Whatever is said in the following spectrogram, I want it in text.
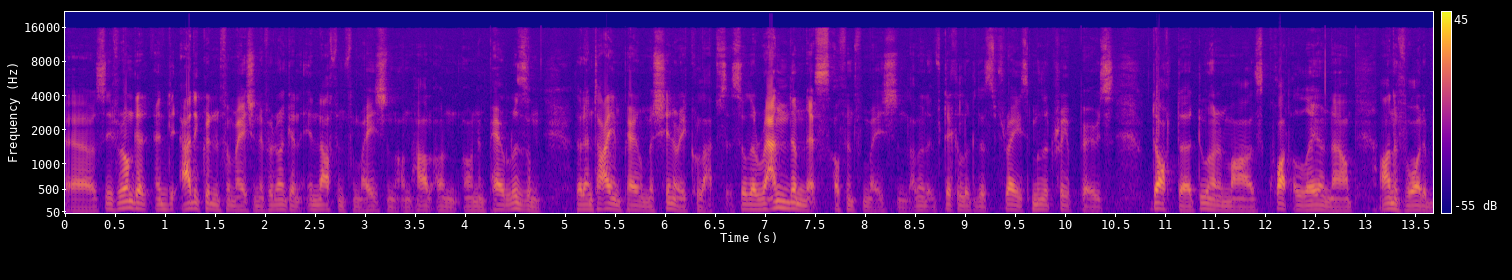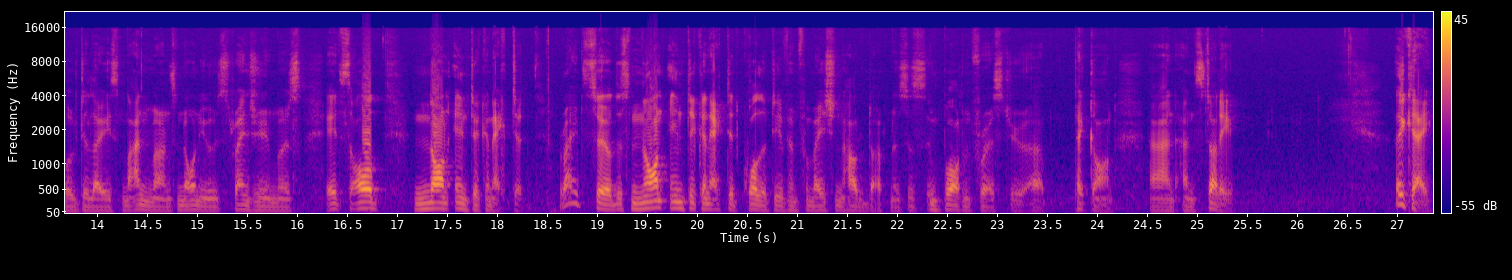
Uh, so if we don't get adequate information, if we don't get enough information on, how, on, on imperialism, that entire imperial machinery collapses. So the randomness of information, I mean, if you take a look at this phrase, military post, doctor, 200 miles, quite alone now, unavoidable delays, nine months, no news, strange rumors, it's all non-interconnected right? So this non-interconnected quality of information Heart of Darkness is important for us to uh, pick on and, and study. Okay,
